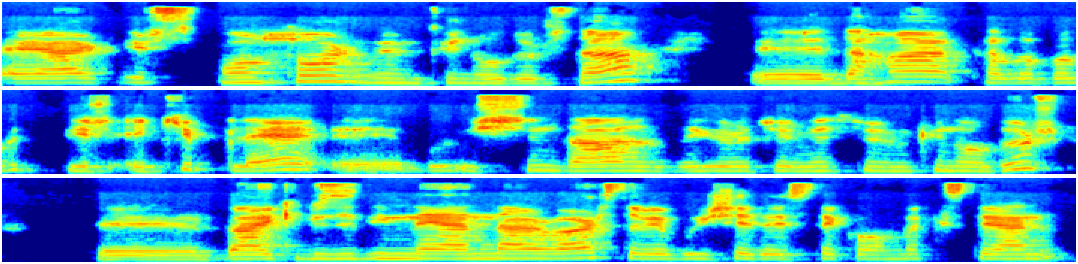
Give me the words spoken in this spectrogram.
Eğer bir sponsor mümkün olursa e, daha kalabalık bir ekiple e, bu işin daha hızlı yürütülmesi mümkün olur. E, belki bizi dinleyenler varsa ve bu işe destek olmak isteyen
